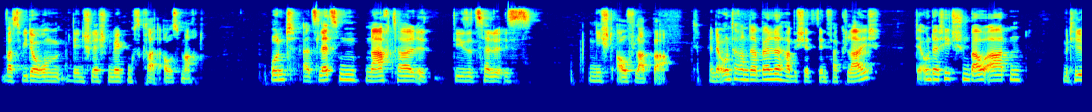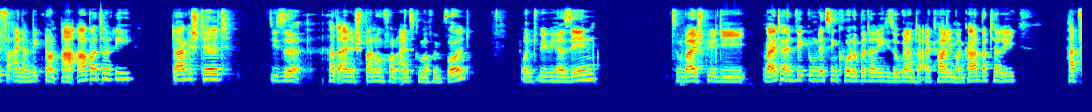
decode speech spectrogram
was wiederum den schlechten Wirkungsgrad ausmacht. Und als letzten Nachteil, diese Zelle ist nicht aufladbar. In der unteren Tabelle habe ich jetzt den Vergleich der unterschiedlichen Bauarten mit Hilfe einer Mignon AA Batterie dargestellt. Diese hat eine Spannung von 1,5 Volt und wie wir hier sehen, zum Beispiel die Weiterentwicklung der Zinkkohlebatterie, die sogenannte Alkali-Mangan-Batterie, hat,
